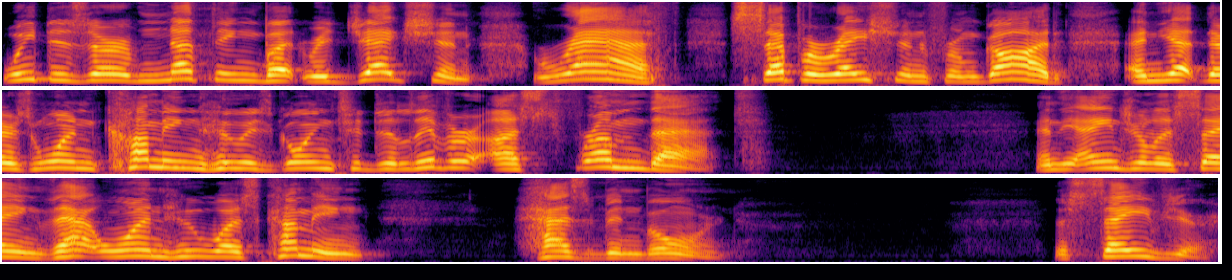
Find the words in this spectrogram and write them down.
We deserve nothing but rejection, wrath, separation from God. And yet there's one coming who is going to deliver us from that. And the angel is saying, That one who was coming has been born. The Savior,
